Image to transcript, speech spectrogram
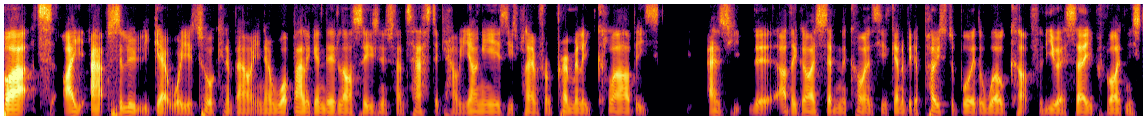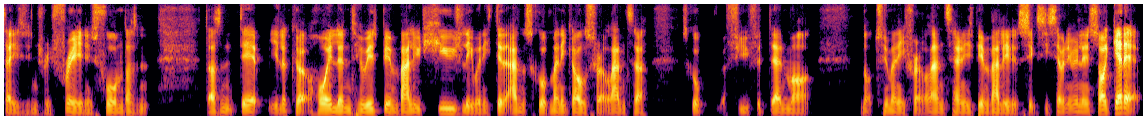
But I absolutely get what you're talking about. You know, what Balogun did last season is fantastic. How young he is. He's playing for a Premier League club. He's, as the other guys said in the comments, he's going to be the poster boy of the World Cup for the USA, providing he stays injury free and his form doesn't doesn't dip. You look at Højlund, who is being valued hugely when he did, hadn't scored many goals for Atalanta, scored a few for Denmark, not too many for Atalanta, and he's been valued at 60, 70 million. So I get it.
